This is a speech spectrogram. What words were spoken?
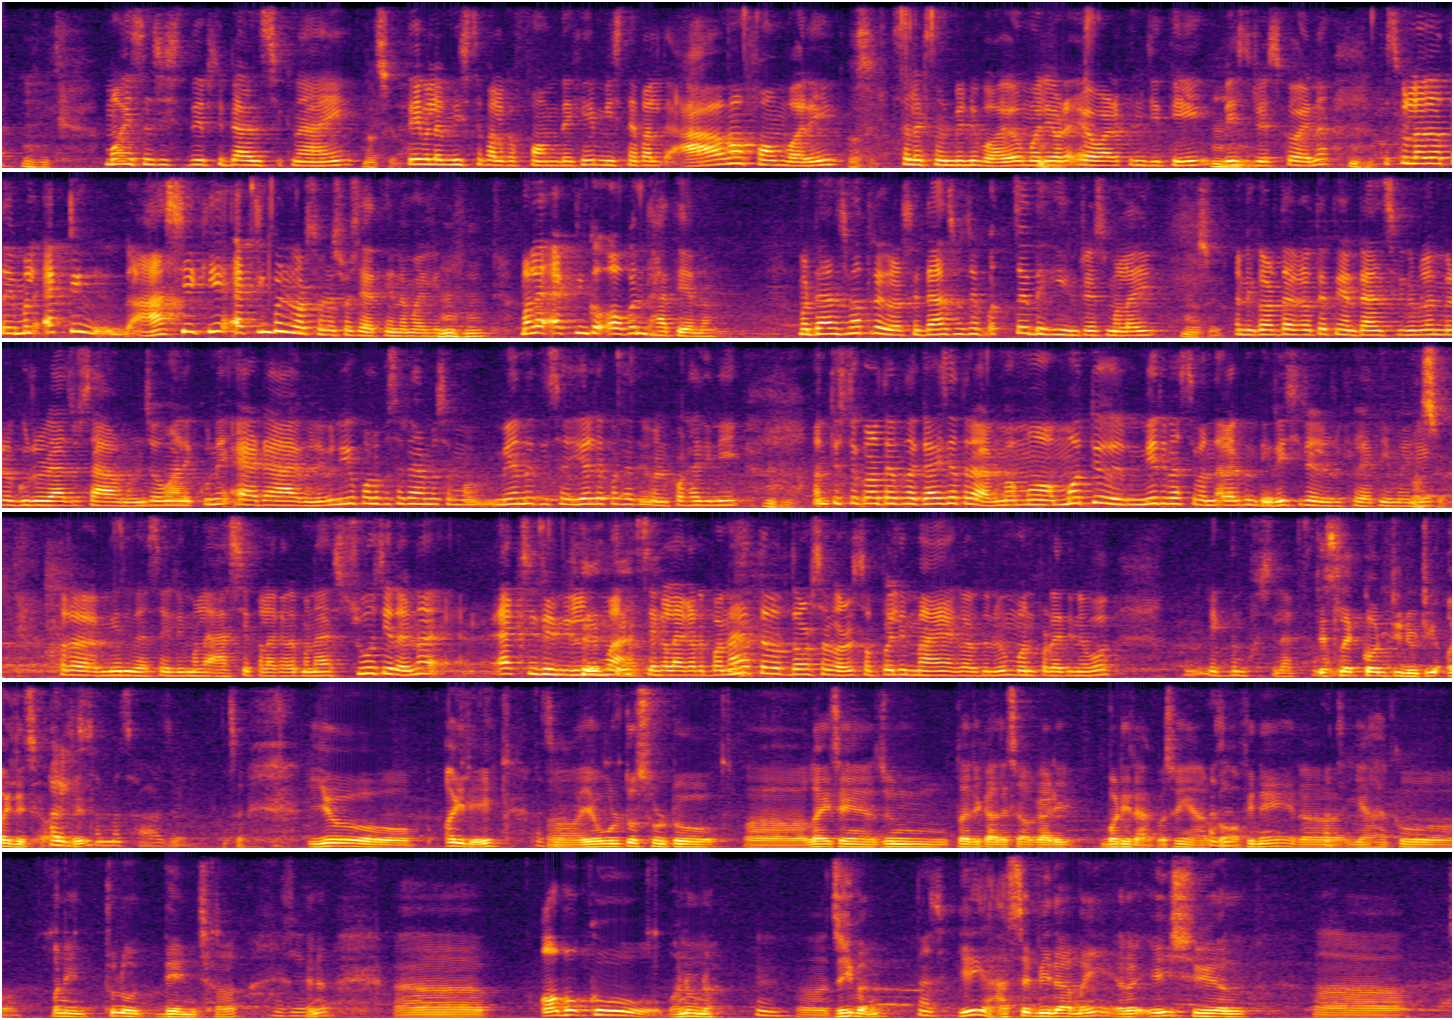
म एसएलसी सिद्धेपछि डान्स सिक्न आएँ। त्यही बेला मिस नेपालको फर्म देखेँ। मिस नेपाल हावामा फर्म भरेँ। सेलेक्सन पनि भयो। मैले एउटा एवार्ड पनि जितेँ बेस्ट ड्रेसको होइन। त्यसको लगत्तै मैले एक्टिङ हाँसेँ कि एक्टिङ पनि गर्छु भनेर सोचेको थिएन मैले। मलाई एक्टिङको अ पनि थाहा थिएन। म डान्स मात्रै गर्छु। डान्समा चाहिँ बच्चैदेखि इन्ट्रेस्ट मलाई। अनि गर्दा गर्दै त्यहाँ डान्स सिक्ने बेला मेरो गुरु राजु शाह हुनुहुन्छ उहाँले कुनै एड आयो भने पनि यो पल्लो पछाडि राम्रो छ म मेहनती छ यसले पठाइदिनु भने पठाइदिने। अनि त्यस्तो गर्दा गर्दा गाई जात्राहरूमा म म त्यो मेरी भाषाभन्दा अगाडि पनि धेरै सिरियलहरू खेलाएको थिएँ मैले। तर मेरी भाषाले मलाई हास्य कलाकार बनाए। सोचेर होइन एक्सिडेन्टली म हास्य कलाकार बनाएँ तर दर्शकहरू सबैले माया गरिदिनु मन पराइदिनु भयो। एकदम खुसी लाग्छ त्यसलाई कन्टिन्युटी अहिले छ अहिले अहिलेसम्म छ हजुर। यो अहिले यो उल्टो सुल्टो अ, लाई चाहिँ जुन तरिकाले चाहिँ अगाडि बढिरहेको छ यहाँको अभिनय र यहाँको पनि ठुलो देन छ होइन? अबको भनौँ न जीवन। यही हास्य विधामै र यही सिरियल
